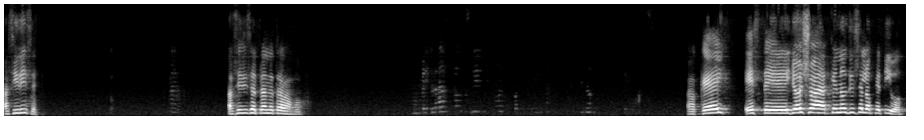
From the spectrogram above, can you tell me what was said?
Así dice. Así dice el plan de trabajo. Ok. Este, Joshua, ¿qué nos dice el objetivo?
